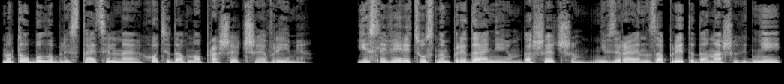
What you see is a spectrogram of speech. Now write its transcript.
но то было блистательное, хоть и давно прошедшее время. Если верить устным преданиям, дошедшим, невзирая на запреты до наших дней,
